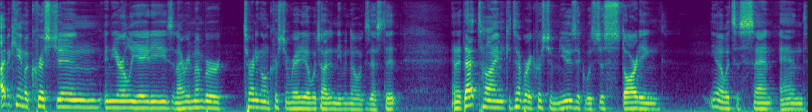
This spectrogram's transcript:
I became a Christian in the early 80s, and I remember turning on Christian radio, which I didn't even know existed. And at that time, contemporary Christian music was just starting, you know, its ascent, and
